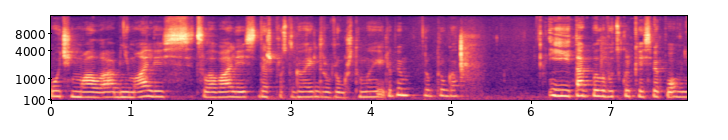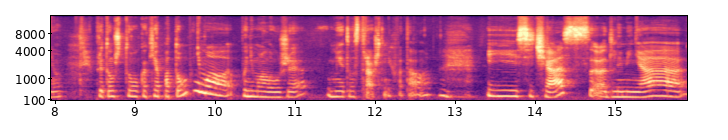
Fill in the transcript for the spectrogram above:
очень мало обнимались, целовались, даже просто говорили друг другу, что мы любим друг друга. И так было вот сколько я себя помню. При том, что, как я потом понимала, понимала уже, мне этого страшно не хватало. И сейчас э, для меня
